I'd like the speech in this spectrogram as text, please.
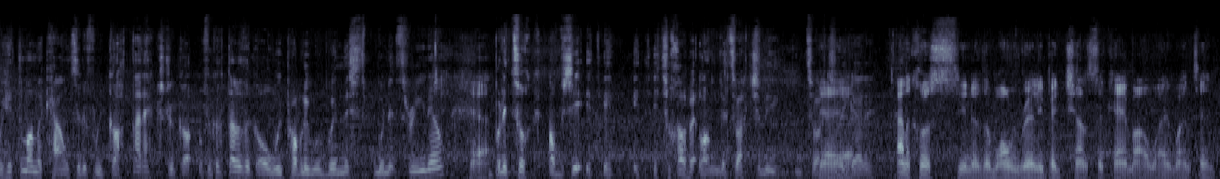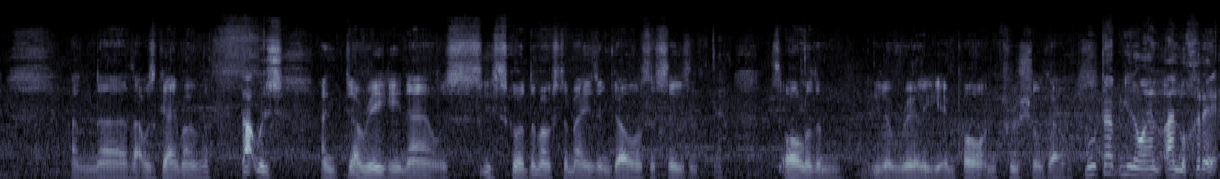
we hit them on the counter, if we got that extra goal, if we got that other goal, we probably would win this, win it 3 0 Yeah. But it took obviously it, it, it, it took a little bit longer to actually to yeah, actually yeah. get it. And of course, you know, the one really big chance that came our way went in, and uh, that was game over. That was And Origi now has he scored the most amazing goals this season. It's all of them, you know, really important, crucial goals. Well, that, you know, I, I look at it,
